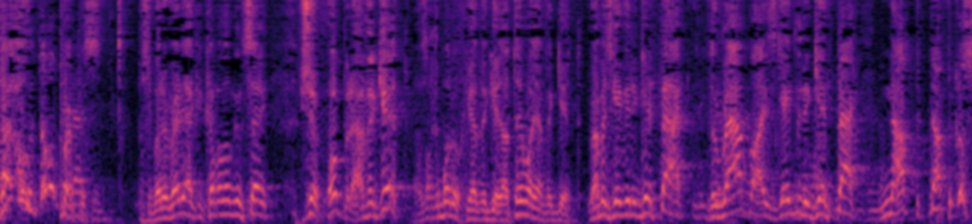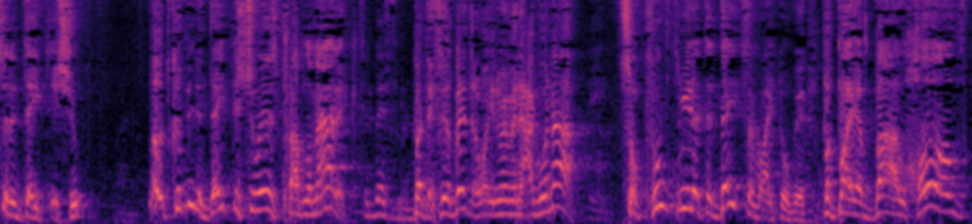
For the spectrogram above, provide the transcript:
Not only double purpose. So, but already I can come along and say, sure, oh, but I have a get. I was like, Baruch, you have a get. I'll tell you why you have a get. Rabbis gave you the get back. The rabbis gave you the get back, not, not because of the date issue. No, it could be the date issue is problematic. But they feel bad. They don't want you to remain aguna. So prove to me that the dates are right over here. But by a Baal Chov,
